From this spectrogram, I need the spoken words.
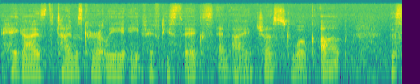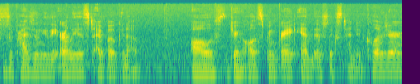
Hey guys, the time is currently 8.56 and I just woke up. This is surprisingly the earliest I've woken up all of during all of spring break and this extended closure.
